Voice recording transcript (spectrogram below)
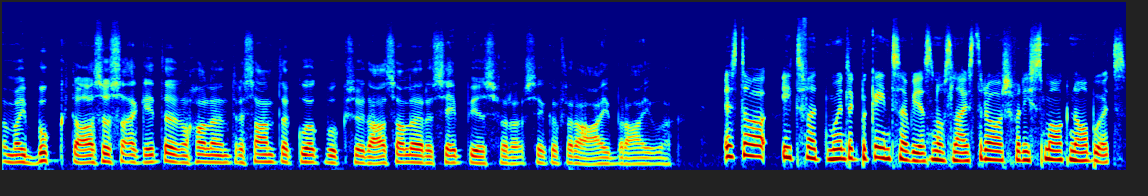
in my boek, daar's so ek het 'n nogal 'n interessante kookboek, so daar sal 'n resep wees vir seker vir 'n haai braai ook. Is daar iets wat moontlik bekend sou wees aan ons luisteraars vir die smaak naboots?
